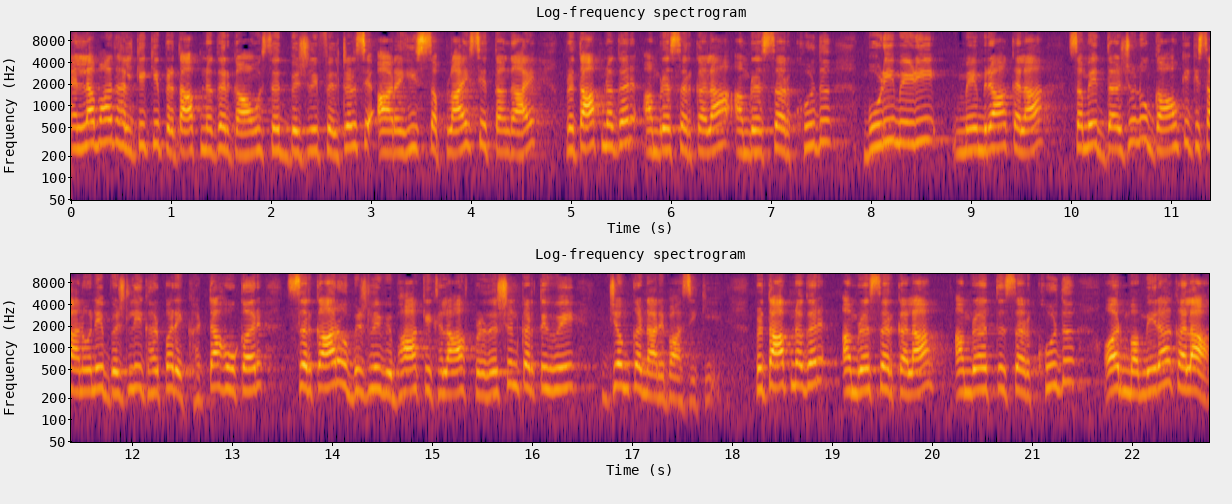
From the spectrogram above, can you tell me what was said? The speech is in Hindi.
इलाहाबाद हल्के के प्रतापनगर गाँव स्थित बिजली फ़िल्टर से आ रही सप्लाई से तंग आए प्रतापनगर, अमृतसर कला, अमृतसर खुर्द बूढ़ी मेड़ी मेमरा कला समेत दर्जनों गाँव के किसानों ने बिजली घर पर इकट्ठा होकर सरकार और बिजली विभाग के खिलाफ प्रदर्शन करते हुए जमकर नारेबाजी की। प्रतापनगर, अमृतसर कला, अमृतसर खुर्द और ममेरा कला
